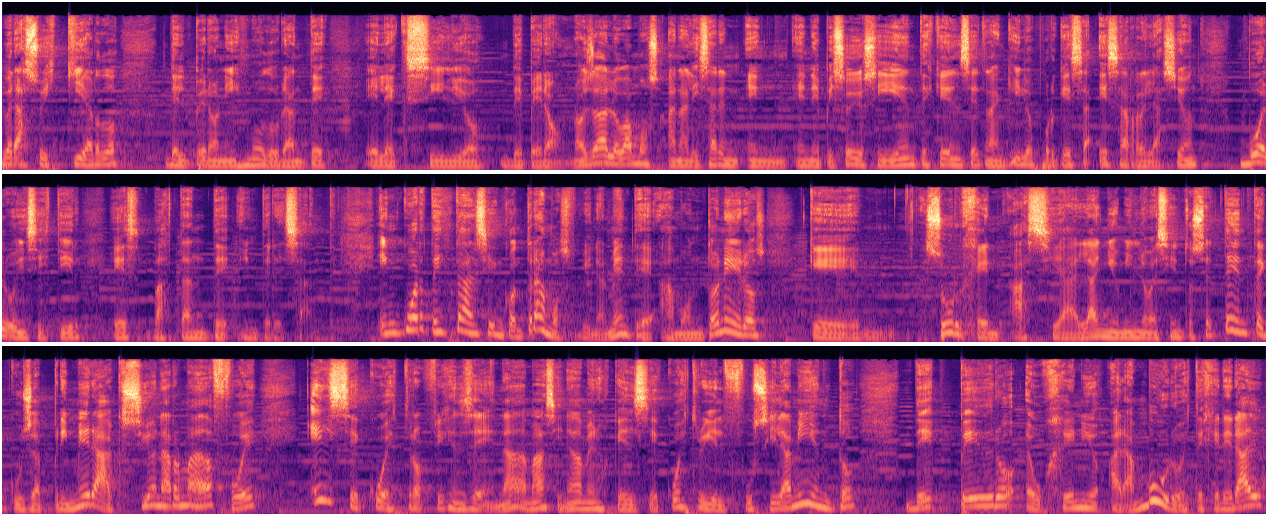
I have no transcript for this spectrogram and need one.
brazo izquierdo del peronismo durante el exilio de Perón. ¿no? Ya lo vamos a analizar en, episodios siguientes, quédense tranquilos porque esa, esa relación, vuelvo a insistir, es bastante interesante. En cuarta instancia encontramos finalmente a montoneros que surgen hacia el año 1970 y cuya primera acción armada fue el secuestro, fíjense, nada más y nada menos que el secuestro y el fusilamiento de Pedro Eugenio Aramburu, este general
